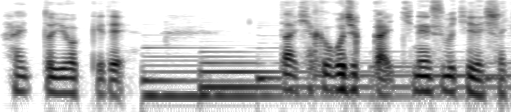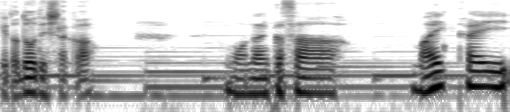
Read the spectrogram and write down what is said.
はい、というわけで、第150回記念すべきでしたけど、どうでしたか？もうなんかさ、毎回、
